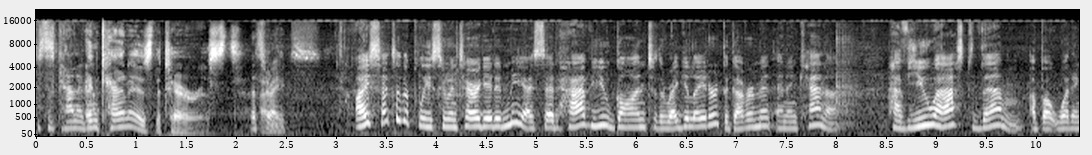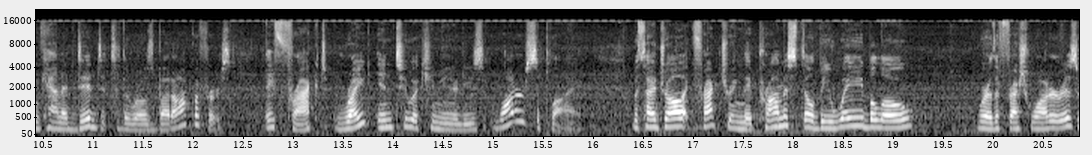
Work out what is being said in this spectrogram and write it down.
This is Canada. And Canada is the terrorist. That's I right. Mean, I said to the police who interrogated me, I said, Have you gone to the regulator, the government, and Encana? Have you asked them about what Encana did to the Rosebud aquifers? They fracked right into a community's water supply. With hydraulic fracturing, they promised they'll be way below where the fresh water is,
